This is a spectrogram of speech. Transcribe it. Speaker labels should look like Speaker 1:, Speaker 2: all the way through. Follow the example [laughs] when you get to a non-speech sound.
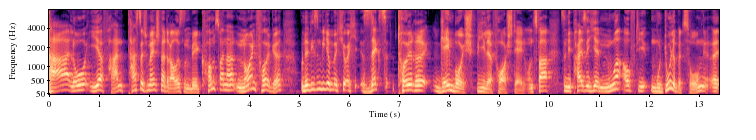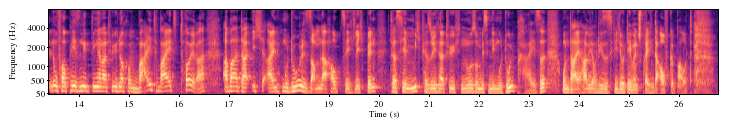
Speaker 1: Hallo ihr fantastischen Menschen da draußen, willkommen zu einer neuen Folge. Und in diesem Video möchte ich euch sechs teure Gameboy Spiele vorstellen. Und zwar sind die Preise hier nur auf die Module bezogen, äh, in UVP sind die Dinger natürlich noch weit weit teurer, aber da ich ein Modulsammler hauptsächlich bin, interessieren mich persönlich natürlich nur so ein bisschen die Modulpreise. Und daher habe ich auch dieses Video dementsprechend aufgebaut.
